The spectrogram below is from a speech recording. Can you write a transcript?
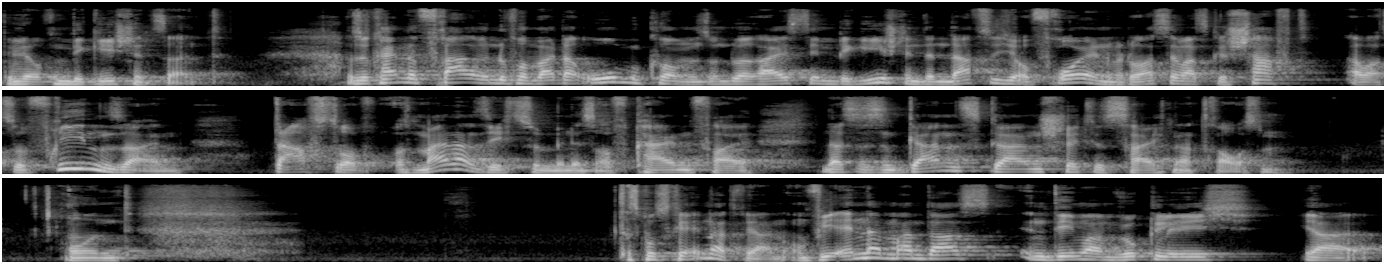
wenn wir auf dem BG-Schnitt sind. Also keine Frage, wenn du von weiter oben kommst und du erreichst den BG-Schnitt, dann darfst du dich auch freuen, weil du hast ja was geschafft. Aber zufrieden sein darfst du auf, aus meiner Sicht zumindest auf keinen Fall. Das ist ein ganz, ganz schlechtes Zeichen nach draußen. Und das muss geändert werden. Und wie ändert man das? Indem man wirklich ja,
